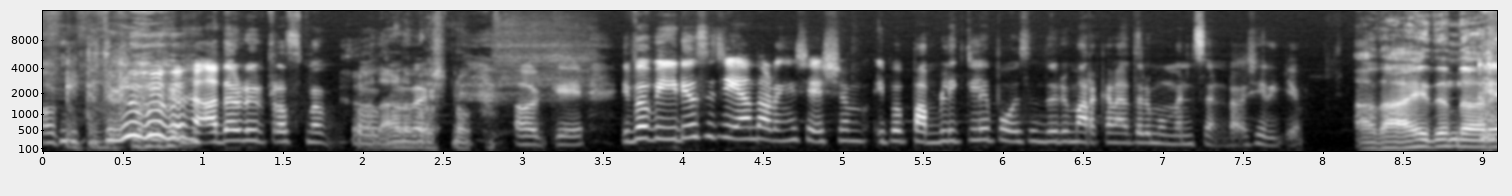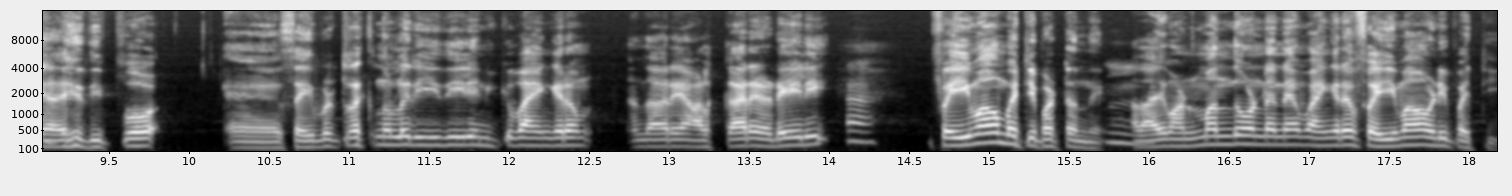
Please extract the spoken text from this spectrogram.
ഒരു പ്രശ്നം പ്രശ്നം. ഓക്കെ ഇപ്പൊ വീഡിയോസ് ചെയ്യാൻ തുടങ്ങിയ ശേഷം ഇപ്പൊ പബ്ലിക്കിൽ പോയി ഒരു മൊമെന്റ്സ് ഉണ്ടോ ശരിക്കും? അതായത് എന്താ പറയാ ഇതിപ്പോ സൈബർ ട്രക്ക് എന്നുള്ള രീതിയിൽ എനിക്ക് ഭയങ്കര എന്താ പറയാ ആൾക്കാരുടെ ഇടയിൽ ഫെയിം ആവാൻ പറ്റി പെട്ടെന്ന്. അതായത് വൺ മന്ത് കൊണ്ട് തന്നെ ഭയങ്കര ഫെയിം ആവാൻ വേണ്ടി പറ്റി.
